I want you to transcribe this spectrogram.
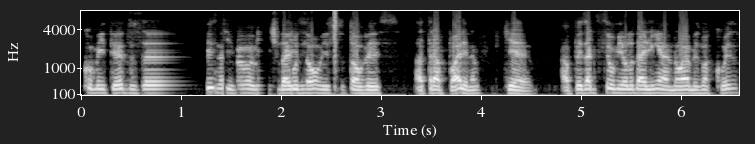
comentei antes, né, que provavelmente da posição isso talvez atrapalhe, né? Porque apesar de ser o miolo da linha, não é a mesma coisa.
